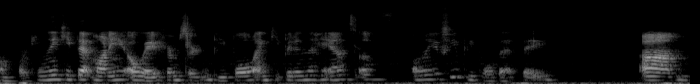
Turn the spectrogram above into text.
unfortunately, keep that money away from certain people and keep it in the hands of only a few people that they um.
